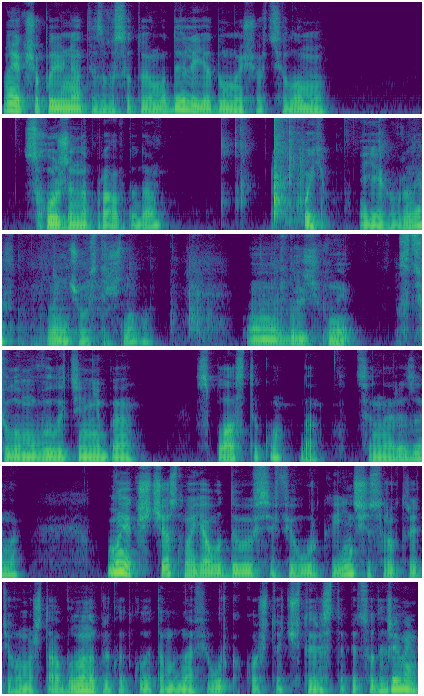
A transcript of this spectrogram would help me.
Ну, якщо порівняти з висотою моделі, я думаю, що в цілому схоже на правду, да? Ой, я їх вронив, ну нічого страшного. Е, До речі, вони в цілому вилиті ніби з пластику, да, це не резина. Ну, якщо чесно, я от дивився фігурки інші 43-го масштабу. Ну, наприклад, коли там одна фігурка коштує 400-500 гривень.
